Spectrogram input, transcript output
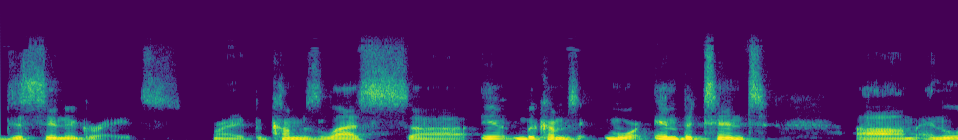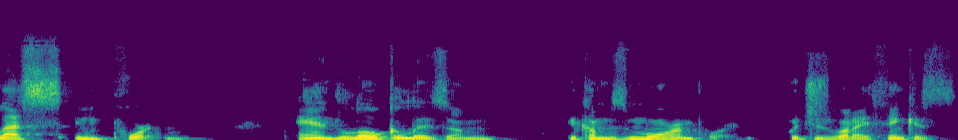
disintegrates, right? Becomes less, uh, becomes more impotent um, and less important. And localism becomes more important, which is what I think is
